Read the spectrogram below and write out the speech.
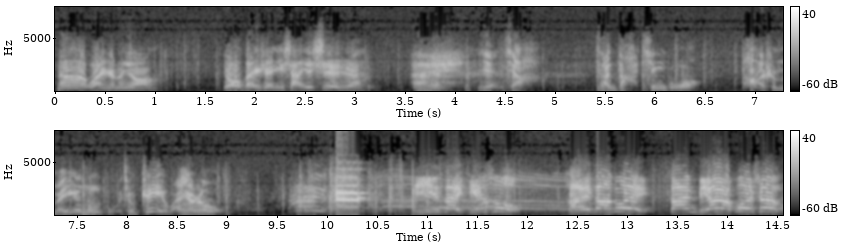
那管什么用？有本事你上去试试。哎，眼下咱大清国，怕是没人能鼓就这玩意儿喽。比赛结束，海大队三比二获胜。啊，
